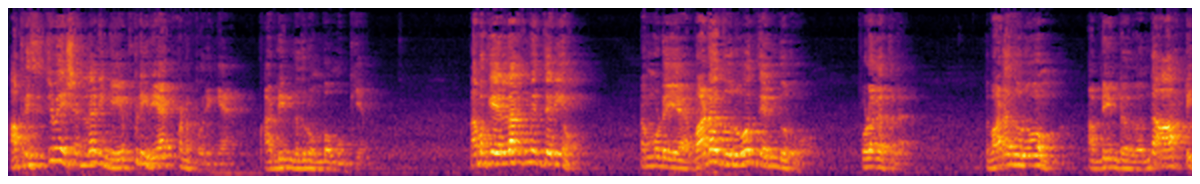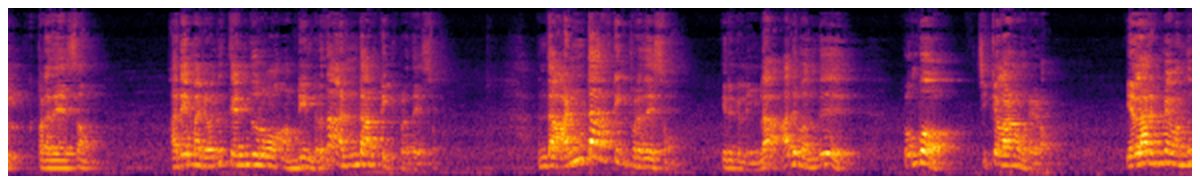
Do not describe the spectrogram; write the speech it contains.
அப்படி சுச்சுவேஷனில் நீங்கள் எப்படி ரியாக்ட் பண்ண போகிறீங்க அப்படின்றது ரொம்ப முக்கியம். நமக்கு எல்லாருக்குமே தெரியும். நம்முடைய வட துருவம் தென் துருவம் உலகத்தில். வட துருவம் அப்படின்றது வந்து ஆர்டிக் பிரதேசம். அதே மாதிரி வந்து தென் துருவம் அப்படின்றது அண்டார்டிக் பிரதேசம். இந்த அண்டார்டிக் பிரதேசம் இருக்கு இல்லைங்களா? அது வந்து ரொம்ப சிக்கலான ஒரு இடம். எல்லாருக்குமே வந்து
